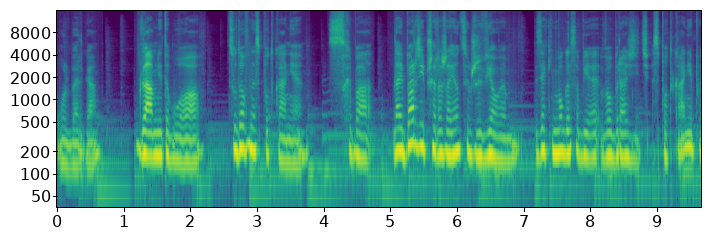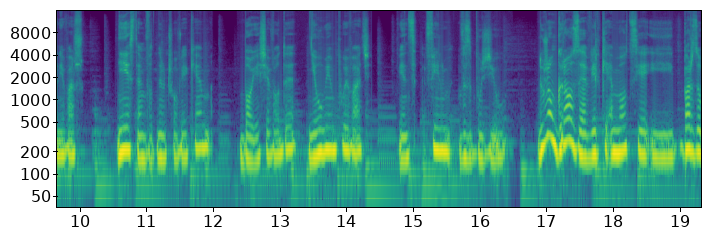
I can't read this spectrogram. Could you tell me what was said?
Wahlberga. Dla mnie to było cudowne spotkanie z chyba najbardziej przerażającym żywiołem, z jakim mogę sobie wyobrazić spotkanie, ponieważ nie jestem wodnym człowiekiem, boję się wody, nie umiem pływać, więc film wzbudził dużą grozę, wielkie emocje i bardzo,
